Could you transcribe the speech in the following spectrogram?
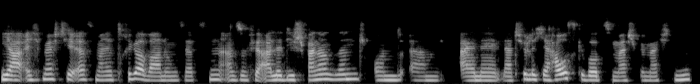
Ja, ich möchte hier erstmal eine Triggerwarnung setzen. Also für alle, die schwanger sind und ähm, eine natürliche Hausgeburt zum Beispiel möchten.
